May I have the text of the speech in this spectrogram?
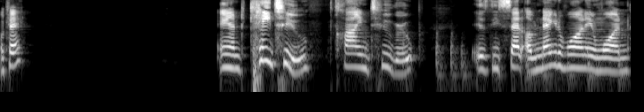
Okay? And K2, Klein 2 group, is the set of negative 1 and 1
